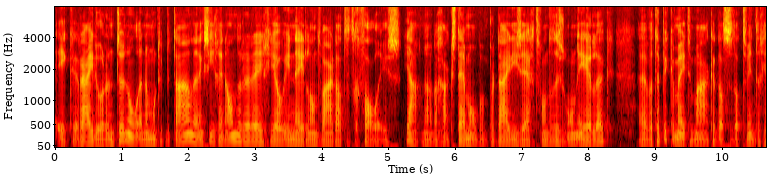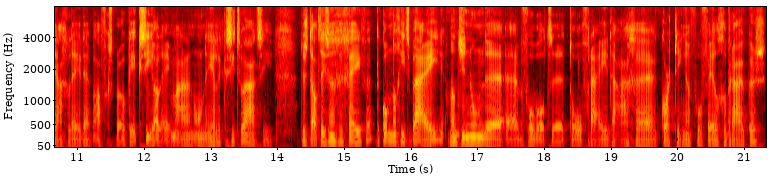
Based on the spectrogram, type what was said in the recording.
ik rij door een tunnel en dan moet ik betalen en ik zie geen andere regio in Nederland waar dat het geval is. Ja, nou dan ga ik stemmen op een partij die zegt van dat is oneerlijk. wat heb ik ermee te maken dat ze dat twintig jaar geleden hebben afgesproken? Ik zie alleen maar een oneerlijke situatie. Dus dat is een gegeven. Er komt nog iets bij, want je noemde bijvoorbeeld tolvrije dagen, kortingen voor veel gebruikers.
